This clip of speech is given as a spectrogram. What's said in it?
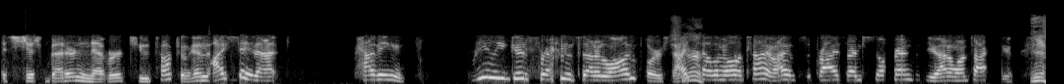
It's just better never to talk to him. And I say that having really good friends that are law enforcement. Sure. I tell them all the time, I'm surprised I'm still friends with you. I don't want to talk to you. Yeah.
